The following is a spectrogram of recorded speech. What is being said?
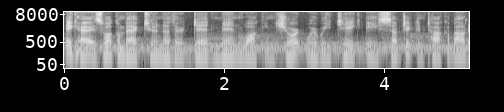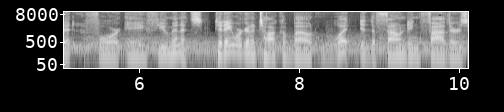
Hey guys, welcome back to another Dead Men Walking Short, where we take a subject and talk about it for a few minutes. Today we're going to talk about what did the founding fathers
